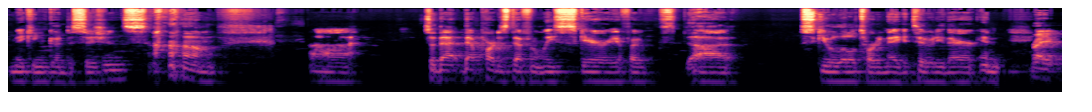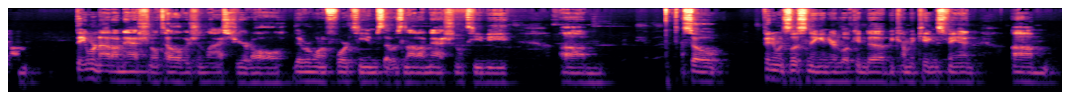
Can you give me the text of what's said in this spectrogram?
making good decisions. um, uh, so that that part is definitely scary if I uh, skew a little toward a negativity there. And right, um, they were not on national television last year at all. They were one of four teams that was not on national TV. Um, so if anyone's listening and you're looking to become a Kings fan, um,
